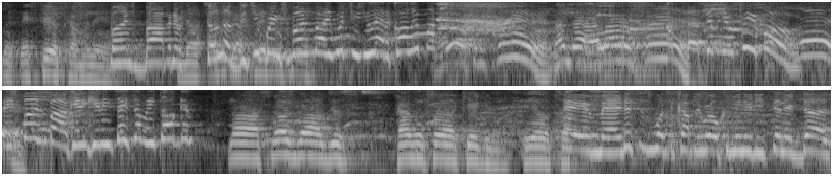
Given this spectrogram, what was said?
Look, they still coming in. SpongeBob and everything. No, so look, did you bring SpongeBob? What you you had to call him up too? Some friends. I got a lot of friends. Them your people. Yeah. Hey, SpongeBob, can he, can he say something? He talking? No, SpongeBob just having fun kicking. it. You know, talk. Hey man, this is what the Copley Road Community Center does.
